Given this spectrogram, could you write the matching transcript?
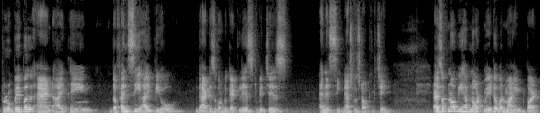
probable and I think the fancy IPO that is going to get list, which is NSE National Stock Exchange as of now, we have not made our mind, but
